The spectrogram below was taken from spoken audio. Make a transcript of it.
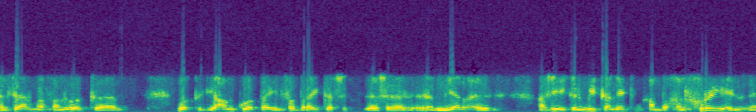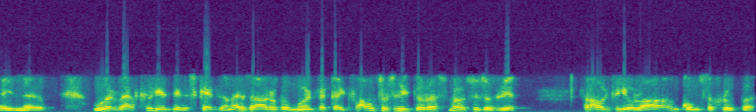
in terme van ook uh, ook die aankope en verbruikers is 'n uh, meer uh, as die ekonomie kan net kan begin groei en en uh, hoër werkgeleenthede skep dan is daar ook 'n moontlikheid veral soos in die toerisme soos ons weet veral vir jou lae inkomste groepe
